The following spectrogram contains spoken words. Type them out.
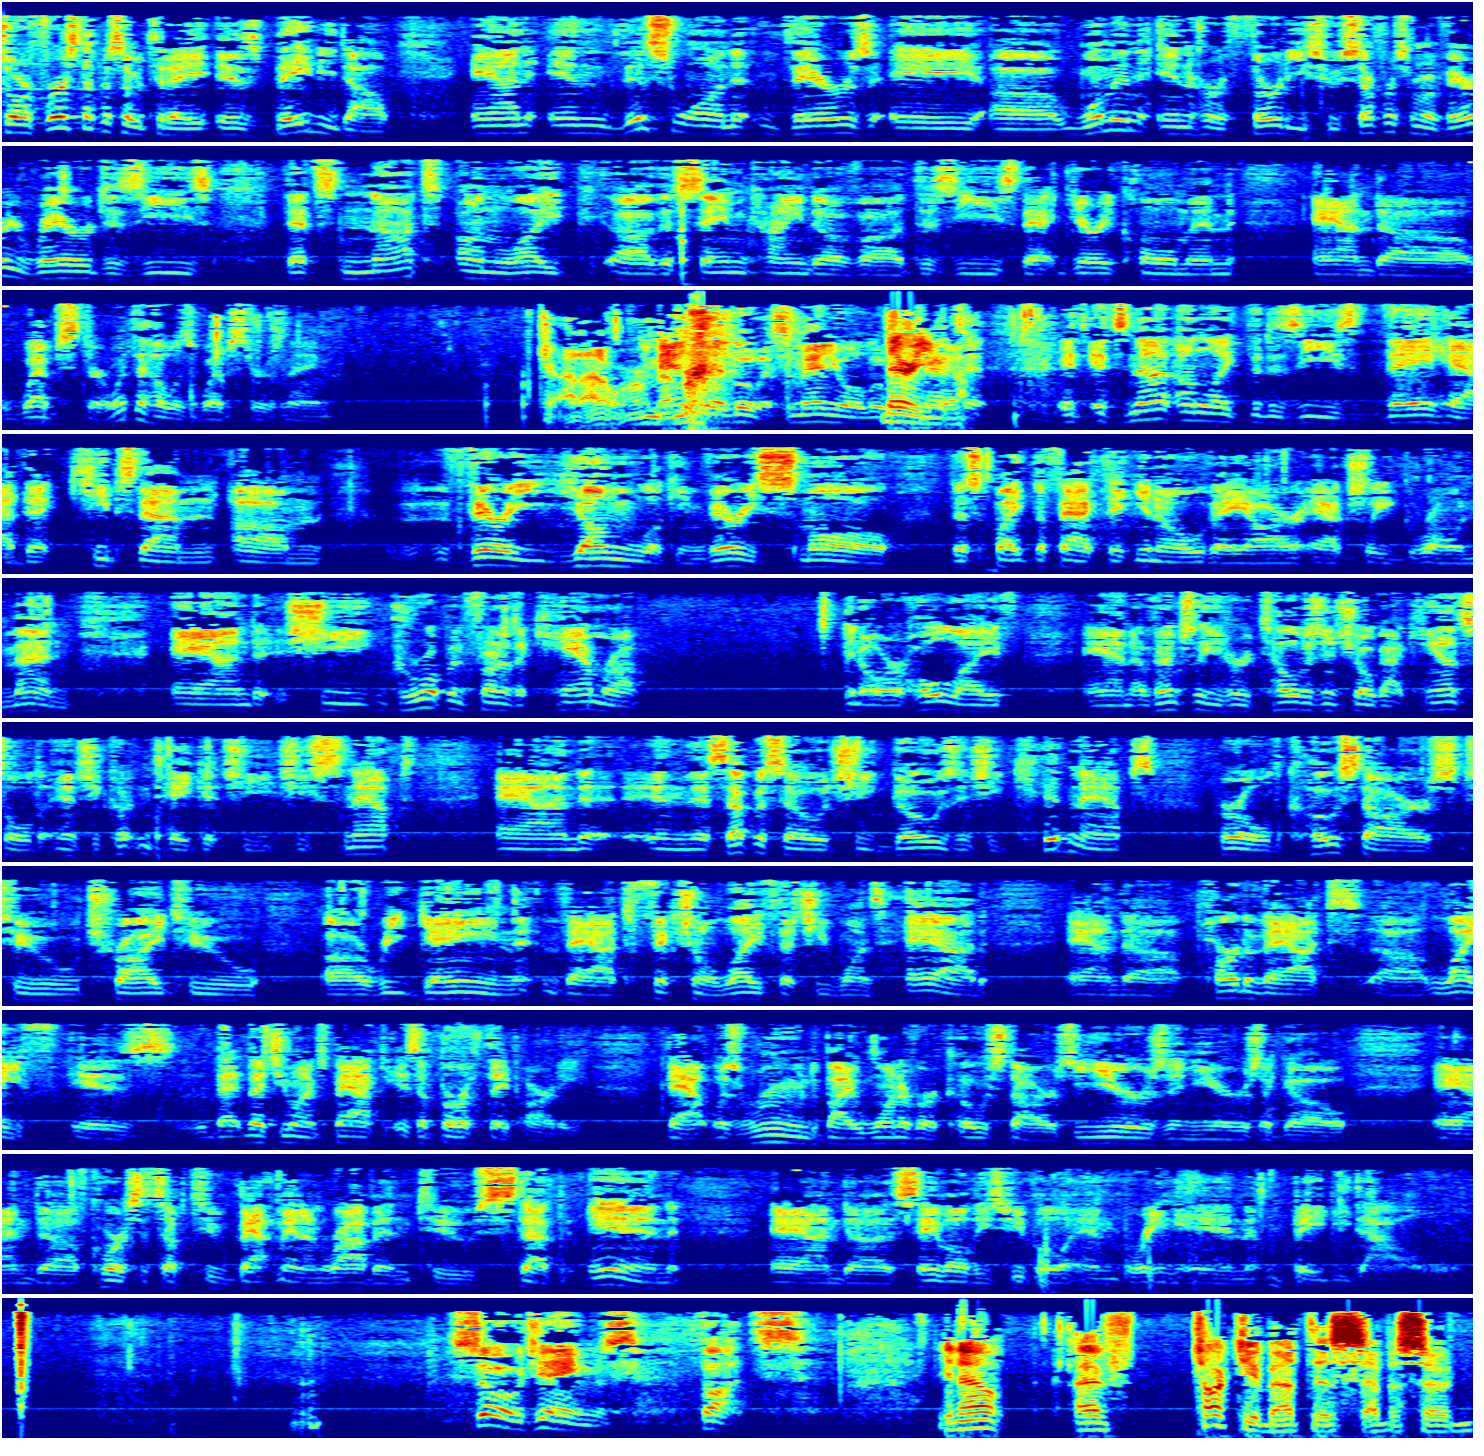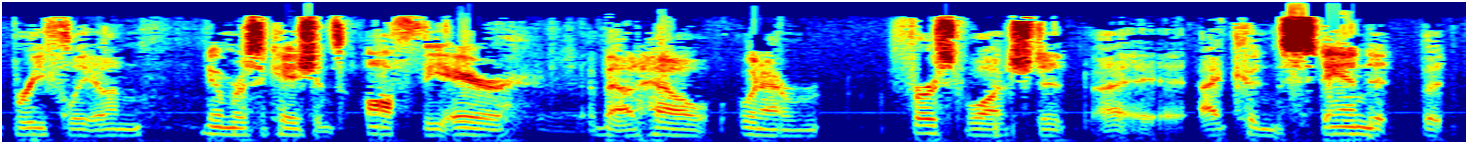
So our first episode today is Baby Doll, and in this one, there's a uh, woman in her 30s who suffers from a very rare disease that's not unlike uh, the same kind of uh, disease that Gary Coleman and uh, Webster. What the hell was Webster's name? God, I don't remember. Emmanuel Lewis. Emmanuel Lewis. There you go. It. It, it's not unlike the disease they had that keeps them um, very young looking, very small, despite the fact that you know they are actually grown men. And she grew up in front of the camera, you know, her whole life, and eventually her television show got canceled, and she couldn't take it. She she snapped, and in this episode, she goes and she kidnaps her old co-stars to try to uh, regain that fictional life that she once had. And uh, part of that uh, life is that that she wants back is a birthday party that was ruined by one of her co-stars years and years ago. And uh, of course it's up to Batman and Robin to step in and uh, save all these people and bring in Baby Doll. So, James, thoughts? You know, I've talked to you about this episode briefly on numerous occasions off the air about how when I first watched it, I, I couldn't stand it, but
